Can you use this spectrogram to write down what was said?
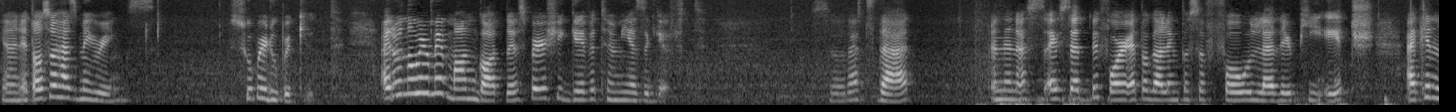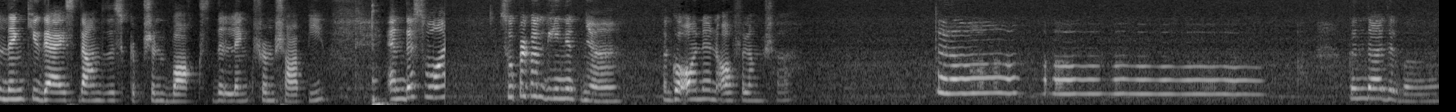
Yan. It also has my rings. Super duper cute. I don't know where my mom got this, but she gave it to me as a gift. So that's that. And then as I've said before, ito galing to sa Faux Leather PH. I can link you guys down the description box, the link from Shopee. And this one, super convenient niya. Nag-on and off lang siya. Tada! Ganda, diba?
